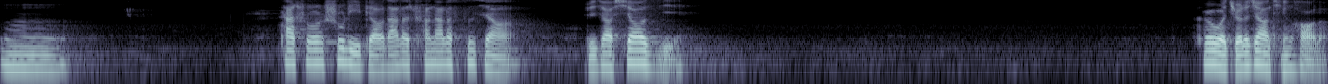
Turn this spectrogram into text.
嗯，他说书里表达的、传达的思想比较消极，可是我觉得这样挺好的。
